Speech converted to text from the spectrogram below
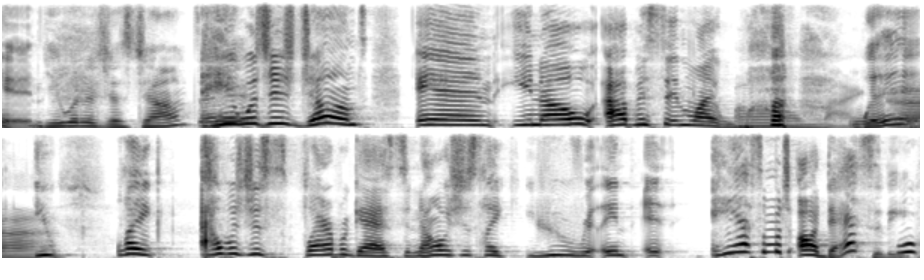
in. You would have just jumped. He was just jumped, and you know, I've been sitting like, oh what? Oh my what? You like? I was just flabbergasted, and I was just like, you really? And, and he has so much audacity. Whew,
